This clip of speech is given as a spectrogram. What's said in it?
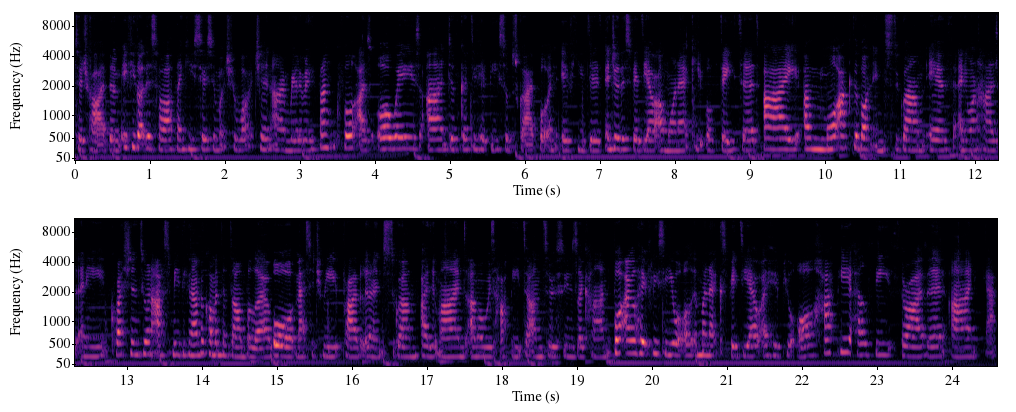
to try them. If you got this far thank you so so much for watching I'm really really thankful as always and don't forget to hit the subscribe button if you did enjoy this video and want to keep updated. I am more active on Instagram if anyone has any questions you want to ask me they can have a comment down below or message me privately on Instagram I don't mind I'm always happy to answer as soon as I can. But I will hopefully see you all in my next video. I hope you're all happy, healthy, thriving and yeah,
